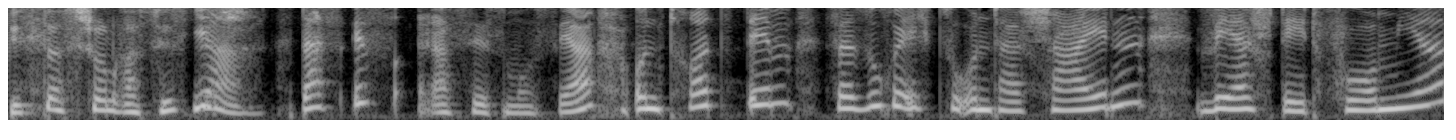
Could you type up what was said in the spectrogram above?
Ist das schon rassistisch? Ja, das ist Rassismus, ja. Und trotzdem versuche ich zu unterscheiden, wer steht vor mir,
